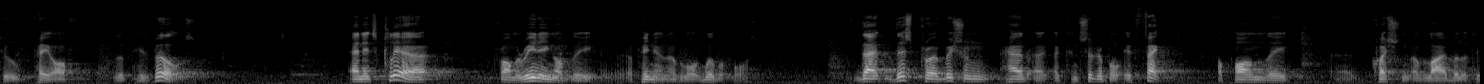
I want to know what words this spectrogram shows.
to pay off the, his bills. And it's clear from a reading of the opinion of Lord Wilberforce that this prohibition had a, a considerable effect upon the uh, question of liability,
